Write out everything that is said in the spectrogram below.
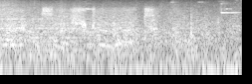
Panzerschwert.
